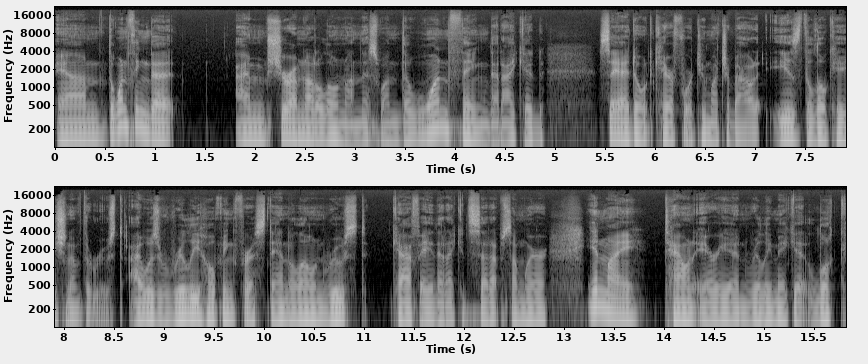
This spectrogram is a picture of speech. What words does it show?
And the one thing that I'm sure I'm not alone on this one, the one thing that I could say I don't care for too much about is the location of the roost. I was really hoping for a standalone roost cafe that I could set up somewhere in my town area and really make it look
